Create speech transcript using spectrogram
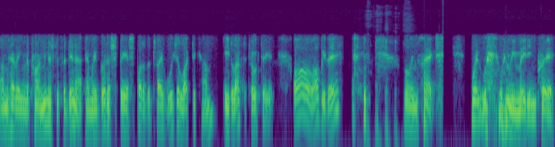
I'm having the Prime Minister for dinner and we've got a spare spot at the table. Would you like to come? He'd love to talk to you. Oh, I'll be there. well, in fact, when, when we meet in prayer,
